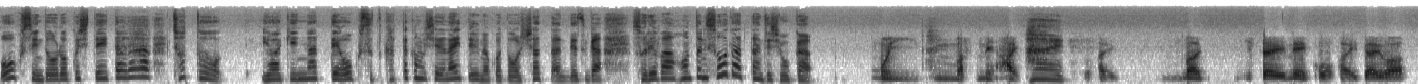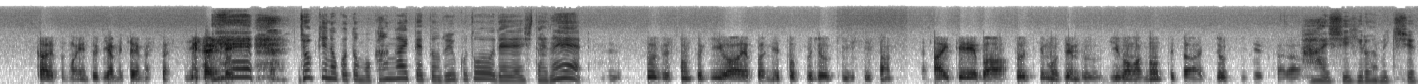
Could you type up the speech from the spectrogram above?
オークスに登録していたらちょっと弱気になってオークス使ったかもしれないというようなことをおっしゃったんですがそれは本当にそうだったんでしょうか？思いますね。はい、はい。はい、まあ実際ねこうはい大は彼ともエントリーやめちゃいましたし。え。ー、ジョッキーのことも考えてということでしたね。そうです。その時はやっぱりねトップジョッキー C さん。空いてればどっちも全部 G1 は乗ってたジョッキーですから。はい、C 博文騎手。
